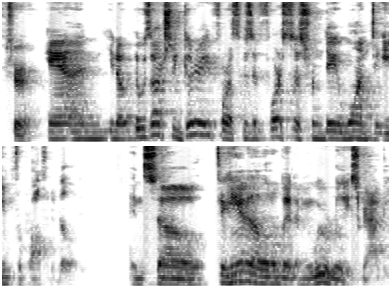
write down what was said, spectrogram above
Sure. And, you know, it was actually good rate for us because it forced us from day one to aim for profitability. And so digging into that a little bit, I mean, we were really scrappy.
